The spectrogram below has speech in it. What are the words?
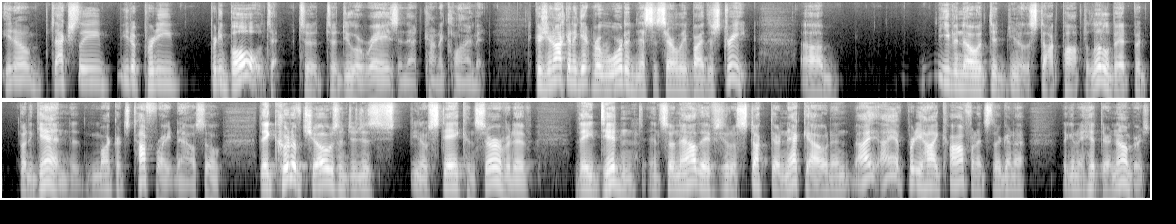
you know, it's actually, you know, pretty, pretty bold to, to, to do a raise in that kind of climate because you're not going to get rewarded necessarily by the street. Um, even though it did, you know, the stock popped a little bit, but, but again, the market's tough right now. So they could have chosen to just, you know, stay conservative they didn't. And so now they've sort of stuck their neck out and I, I have pretty high confidence they're going to, they're going to hit their numbers.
